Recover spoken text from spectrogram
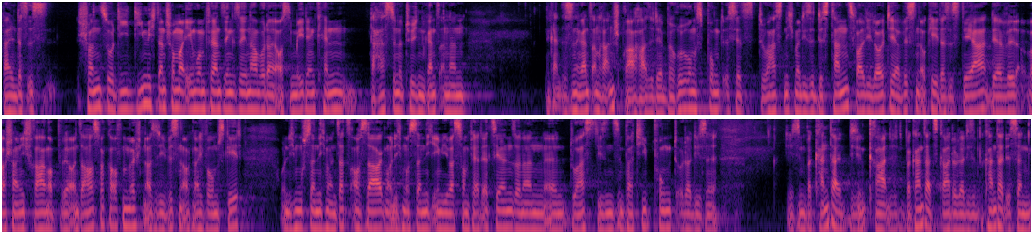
weil das ist schon so die, die mich dann schon mal irgendwo im Fernsehen gesehen haben oder aus den Medien kennen, da hast du natürlich einen ganz anderen, das ist eine ganz andere Ansprache. Also der Berührungspunkt ist jetzt, du hast nicht mehr diese Distanz, weil die Leute ja wissen, okay, das ist der, der will wahrscheinlich fragen, ob wir unser Haus verkaufen möchten. Also die wissen auch gleich, worum es geht. Und ich muss dann nicht mal einen Satz aussagen und ich muss dann nicht irgendwie was vom Pferd erzählen, sondern äh, du hast diesen Sympathiepunkt oder diese diesen Bekanntheit, diesen Grad, Bekanntheitsgrad oder diese Bekanntheit ist dann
